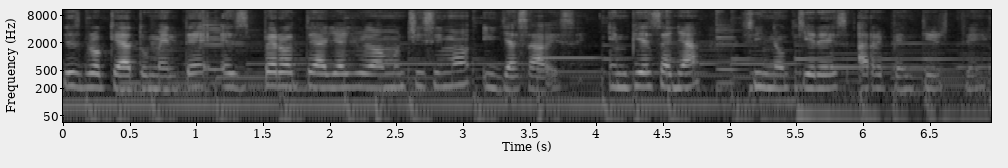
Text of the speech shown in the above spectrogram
Desbloquea tu mente. Espero te haya ayudado muchísimo y ya sabes, empieza ya si no quieres arrepentirte.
